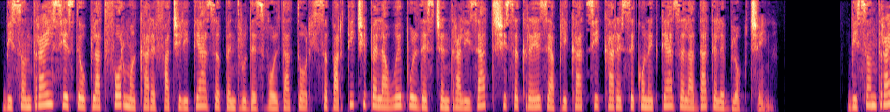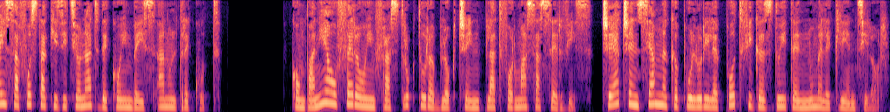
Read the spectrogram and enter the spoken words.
Bison Trails este o platformă care facilitează pentru dezvoltatori să participe la webul descentralizat și să creeze aplicații care se conectează la datele blockchain. Bison Trails a fost achiziționat de Coinbase anul trecut. Compania oferă o infrastructură blockchain platforma sa service, ceea ce înseamnă că pulurile pot fi găzduite în numele clienților.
